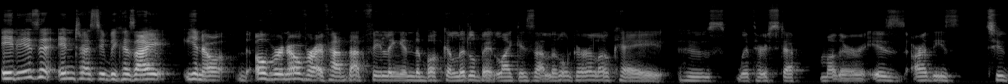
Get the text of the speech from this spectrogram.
It is interesting because I, you know, over and over, I've had that feeling in the book a little bit like, is that little girl okay who's with her stepmother? Is, are these two,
